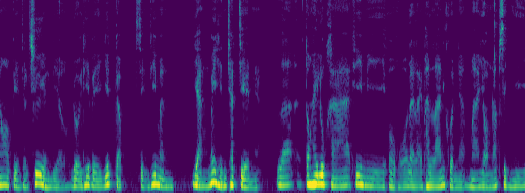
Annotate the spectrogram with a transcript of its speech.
นอกเปลี่ยนจากชื่ออย่างเดียว โดยที่ไปยึดกับสิ่งที่มันยังไม่เห็นชัดเจนเนี่ยและต้องให้ลูกค้าที่มีโอ้โหหลาย ๆ พันล้านคนเนี่ยมายอมรับสิ่งนี้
